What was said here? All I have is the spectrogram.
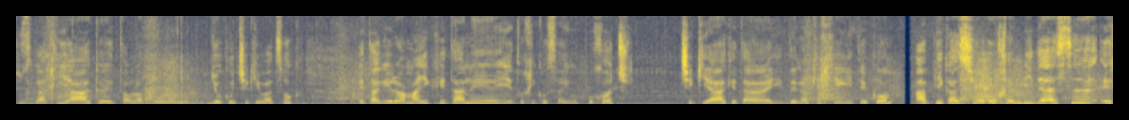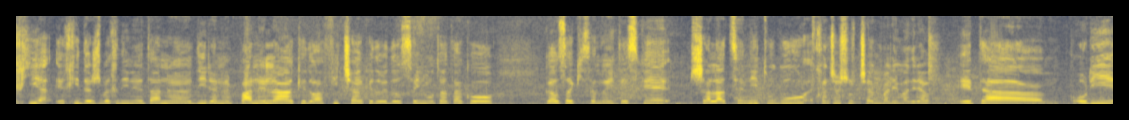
puzgahiak eta olako joko txiki batzuk. Eta gero amaiketan etorriko zaigu pohotx, txikiak eta denok egi egiteko. Aplikazio horren bidez, egi, egi desberdinetan diren panelak edo afitxak edo edo zein motatako gauzak izan daitezke, salatzen ditugu, frantxe surtxean bali badira. Eta hori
